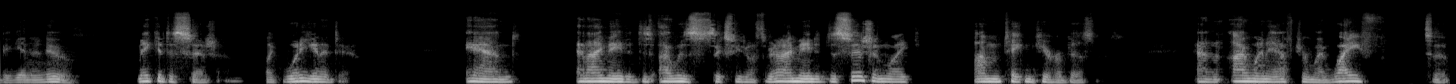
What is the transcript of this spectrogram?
Begin anew. make a decision. Like, what are you going to do? And and I made it. I was six feet off the ground. I made a decision like I'm taking care of business, and I went after my wife to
